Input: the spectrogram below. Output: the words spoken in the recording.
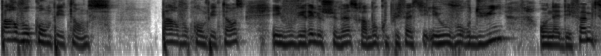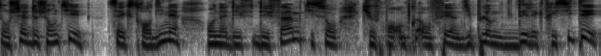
par vos compétences. Par vos compétences, et vous verrez, le chemin sera beaucoup plus facile. Et aujourd'hui, on a des femmes qui sont chefs de chantier. C'est extraordinaire. On a des, des femmes qui sont, qui ont fait un diplôme d'électricité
